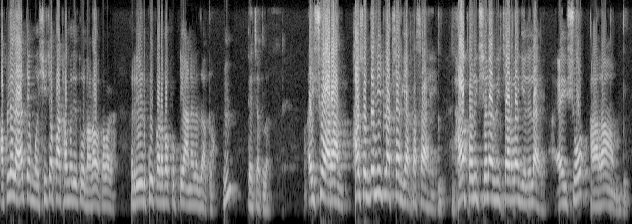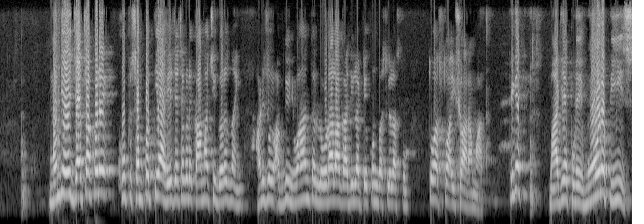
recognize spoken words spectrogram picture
आपल्याला त्या म्हशीच्या पाठामध्ये तो धडा होता बघा. रेडकू कडबा कुट्टी आणायला जातं. हम्म? त्याच्यातलं. ऐशो आराम. हा शब्द नीट लक्षात घ्या कसा आहे. हा परीक्षेला विचारला गेलेला आहे. ऐशो आराम. म्हणजे ज्याच्याकडे खूप संपत्ती आहे ज्याच्याकडे कामाची गरज नाही आणि जो अगदी निवांत लोडाला गादीला टेकून बसलेला असतो तो असतो आयुष्य आरामात. ठीक आहे? मागे पुढे मोर पीस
